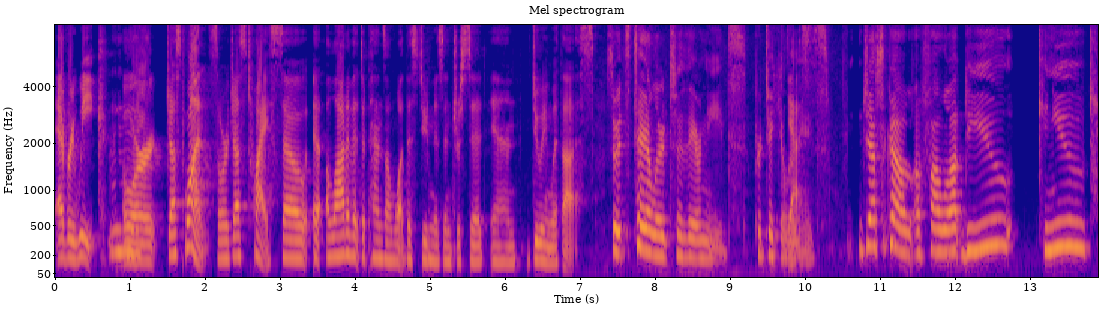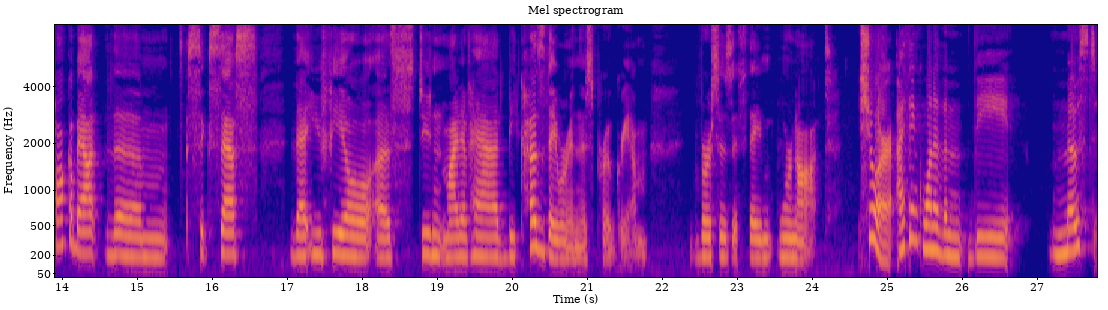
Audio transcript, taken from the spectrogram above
every week mm-hmm. or just once or just twice. So it, a lot of it depends on what the student is interested in doing with us. So it's tailored to their needs, particular yes. needs. Jessica, a follow up. Do you can you talk about the um, success that you feel a student might have had because they were in this program? Versus if they were not? Sure. I think one of the, the most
